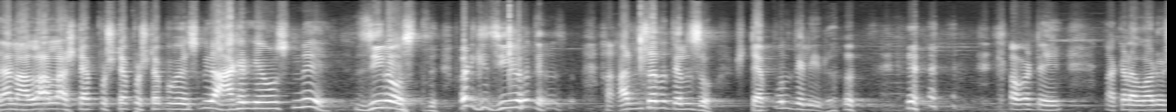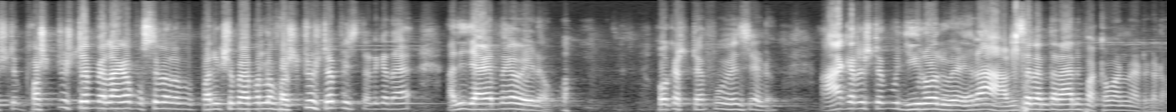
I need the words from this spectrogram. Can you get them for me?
దాన్ని అలా అలా స్టెప్ స్టెప్ స్టెప్ వేసుకుని ఆఖరికి ఏమొస్తుంది? జీరో వస్తుంది. వాడికి జీరో తెలుసు. ఆన్సర్ తెలుసు. స్టెప్పులు తెలియదు కాబట్టి అక్కడ వాడు స్టెప్ ఫస్ట్ స్టెప్ ఎలాగా పుస్తకాలు పరీక్ష పేపర్లో ఫస్ట్ స్టెప్ ఇస్తాడు కదా అది జాగ్రత్తగా వేయడం. ఒక స్టెప్ వేసాడు. ఆఖరి స్టెప్ జీరోలు వేయరా ఆన్సర్ ఎంతరా అని పక్కవాడిని అడగడం.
